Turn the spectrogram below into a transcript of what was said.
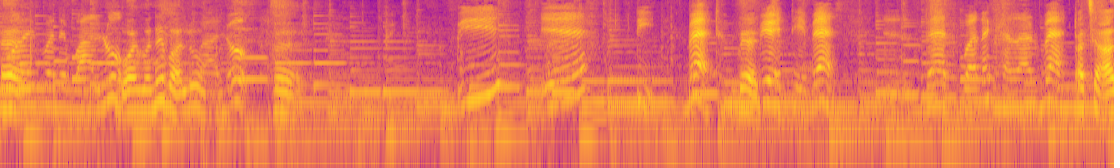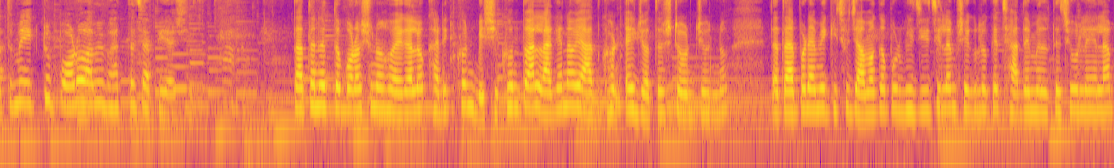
হ্যাঁ। বল মানে ভালো বয় মানে ভালো ভালো হ্যাঁ B A T bat bat bat মানে খেলার ব্যাট আচ্ছা আর তুমি একটু পড়ো আমি ভাতটা চাপিয়ে আসি তাতানের তো পড়াশোনা হয়ে গেল, খানিকক্ষণ বেশিক্ষণ তো আর লাগে না, ওই আধ ঘন্টাই যথেষ্ট ওর জন্য। তা তারপরে আমি কিছু জামা কাপড় ভিজিয়েছিলাম, সেগুলোকে ছাদে মেলতে চলে এলাম,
